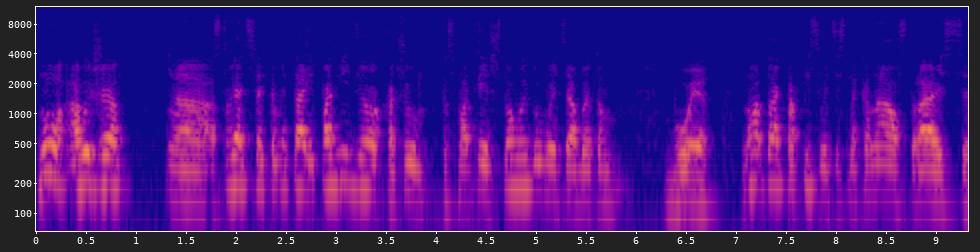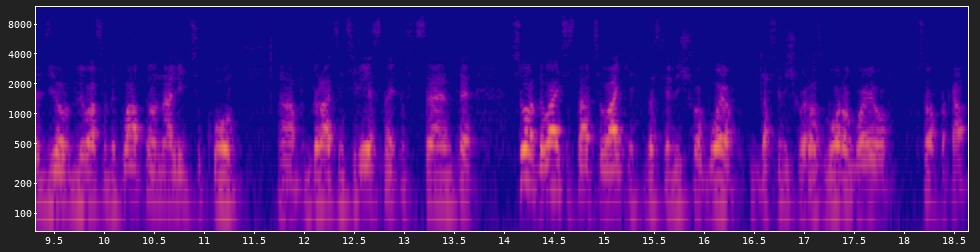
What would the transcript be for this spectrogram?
Ну, а вы же оставляйте свои комментарии под видео. Хочу посмотреть, что вы думаете об этом бое. Ну, а так, подписывайтесь на канал. Стараюсь делать для вас адекватную аналитику, э, подбирать интересные коэффициенты. Все, давайте ставьте лайки. До следующего боя, до следующего разбора боев. Все, пока.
